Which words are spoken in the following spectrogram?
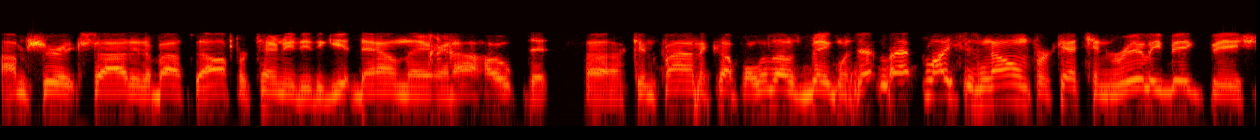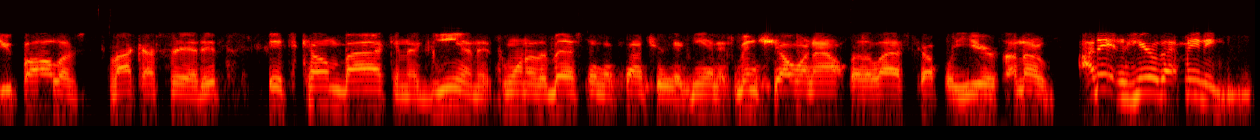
I'm sure excited about the opportunity to get down there, and I hope that uh, can find a couple of those big ones. That, that place is known for catching really big fish. Eufaula's, like I said, it's it's come back, and again, it's one of the best in the country. Again, it's been showing out for the last couple of years. I know I didn't hear that many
